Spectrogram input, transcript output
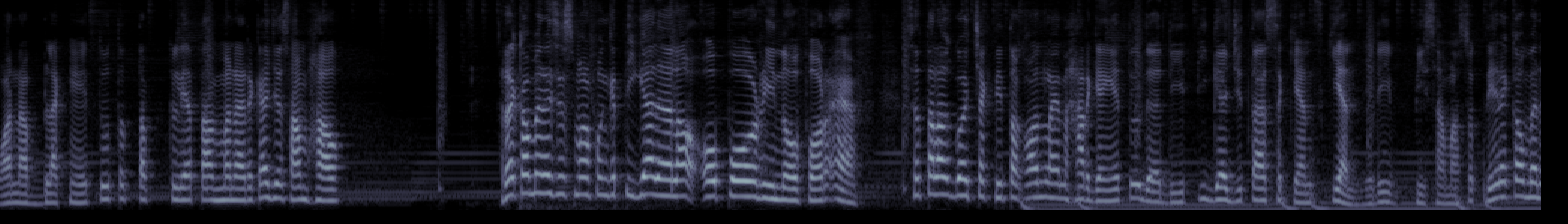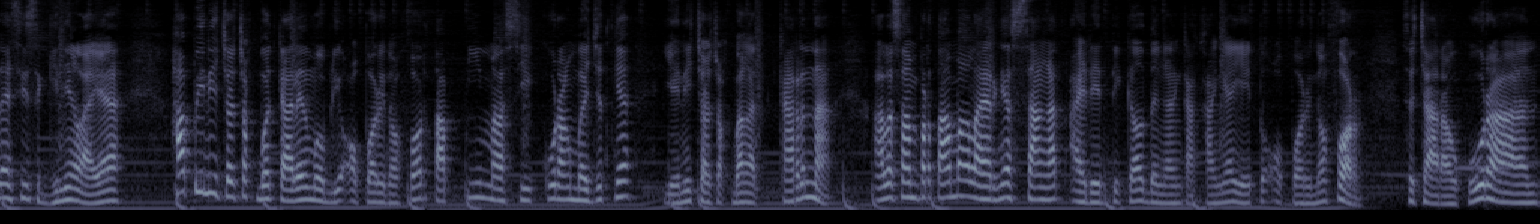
Warna blacknya itu tetap kelihatan menarik aja somehow. Rekomendasi smartphone ketiga adalah Oppo Reno 4F. Setelah gue cek di toko online harganya itu udah di 3 juta sekian-sekian. Jadi bisa masuk di rekomendasi segini lah ya. HP ini cocok buat kalian mau beli Oppo Reno 4 tapi masih kurang budgetnya, ya ini cocok banget. Karena alasan pertama layarnya sangat identical dengan kakaknya yaitu Oppo Reno 4. Secara ukuran,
